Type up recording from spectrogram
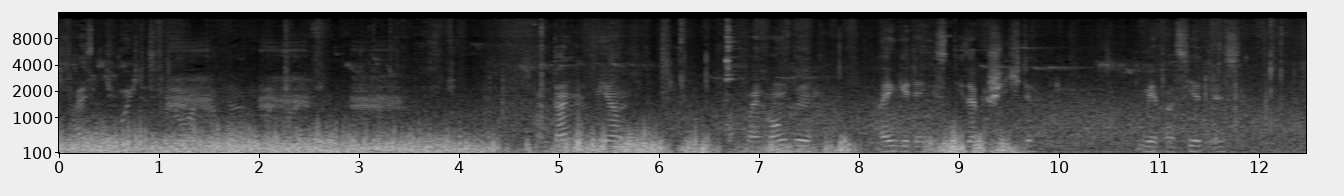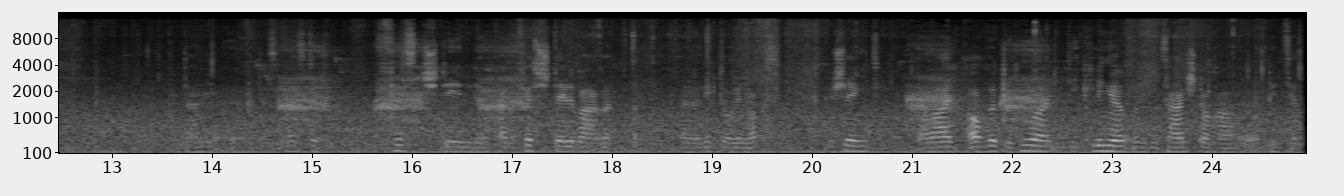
ich weiß nicht, wo ich das verloren habe. Und dann hat mir mein Onkel eingedenk dieser Geschichte, die mir passiert ist, dann äh, das erste feststehende, also feststellbare äh, Victorinox geschenkt. Da war halt auch wirklich nur die Klinge und die Zahnstocher äh, drin.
